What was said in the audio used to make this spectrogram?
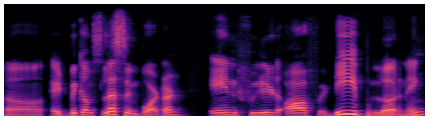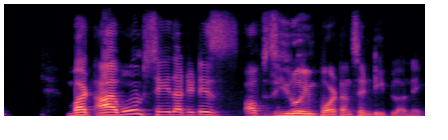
uh, it becomes less important in field of deep learning. But i won't say that it is of zero importance in deep learning.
